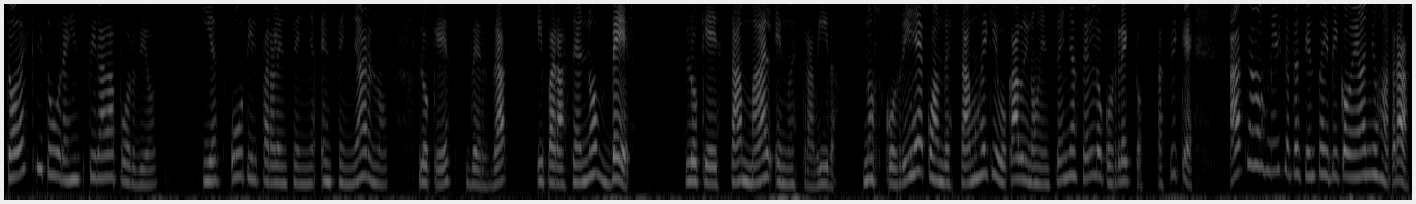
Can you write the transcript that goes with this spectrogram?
toda escritura es inspirada por Dios y es útil para enseñarnos lo que es verdad y para hacernos ver lo que está mal en nuestra vida. Nos corrige cuando estamos equivocados y nos enseña a hacer lo correcto. Así que hace 2700 y pico de años atrás,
